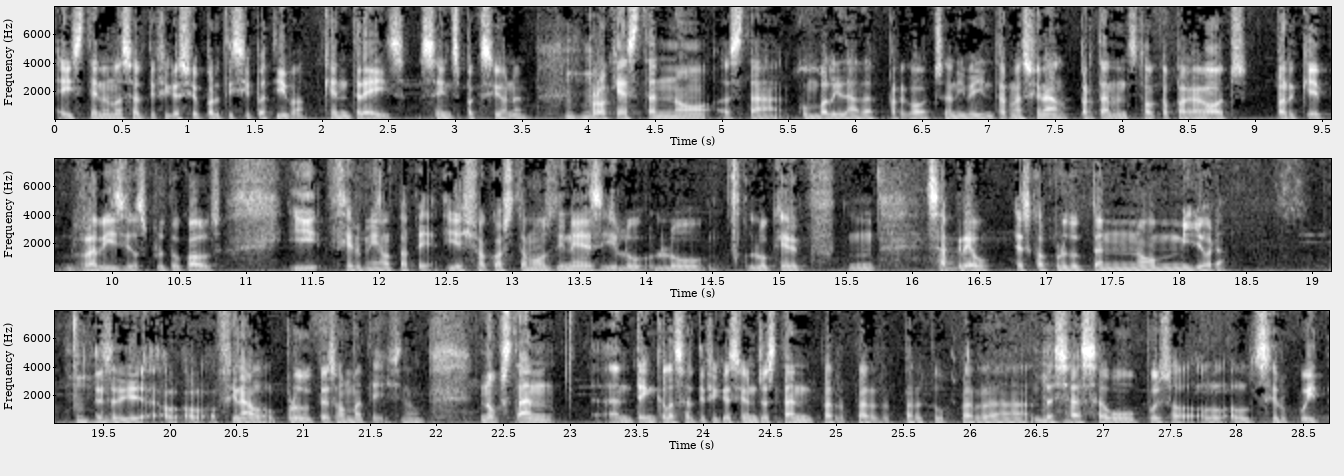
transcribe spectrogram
ells tenen la certificació participativa, que entre ells s'inspeccionen. Però aquesta no està convalidada per GOTS a nivell internacional. Per tant, ens toca pagar GOTS perquè revisi els protocols i firmi el paper. I això costa molts diners i el que mm, sap greu és que el producte no millora. És a dir, al, al, al final el producte és el mateix, no? No obstant, entenc que les certificacions estan per, per, per tu, per uh, deixar segur pues, el, el circuit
